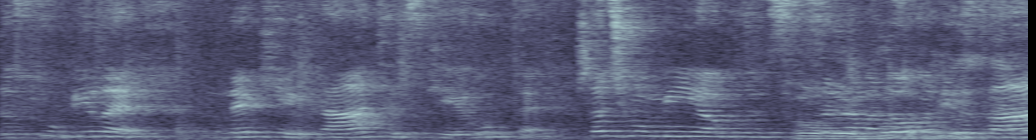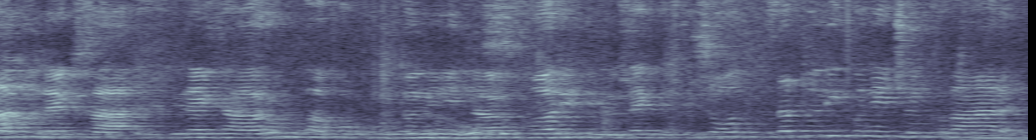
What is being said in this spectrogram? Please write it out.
da su bile neke kraterske rupe. Šta ćemo mi ako se nama dogodi stvarno neka, neka rupa poput oni na Floridi ili negdje stiže, zato niko neće odgovarati.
